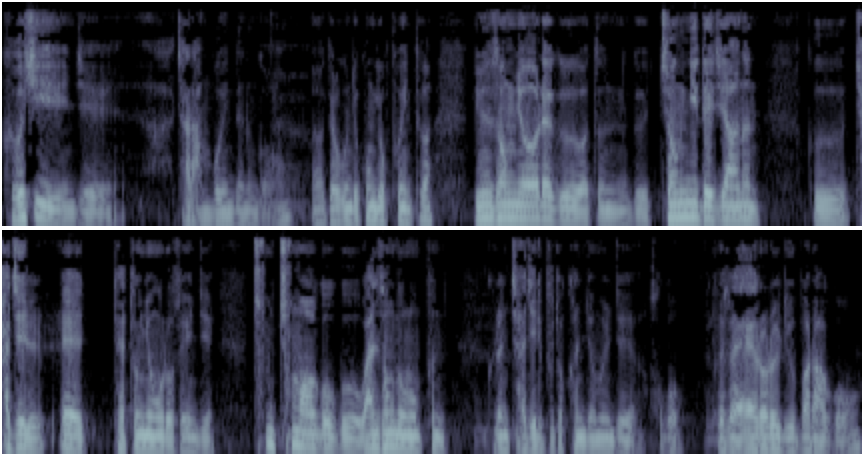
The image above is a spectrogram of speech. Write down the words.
그것이 이제 잘 안 보인다는 거. 네. 어, 결국 이제 공격 포인트가 윤석열의 그 어떤 그 정리되지 않은 그 자질의 대통령으로서 이제 촘촘하고 그 완성도 높은 그런 자질이 부족한 점을 이제 하고 그래서 에러를 유발하고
